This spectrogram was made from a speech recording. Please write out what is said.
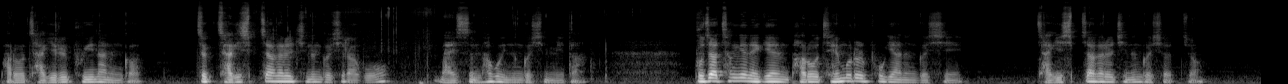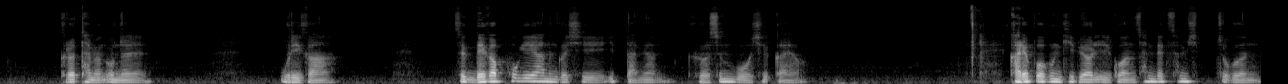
바로 자기를 부인하는 것, 즉 자기 십자가를 지는 것이라고 말씀하고 있는 것입니다. 부자 청년에겐 바로 재물을 포기하는 것이 자기 십자가를 지는 것이었죠. 그렇다면 오늘 우리가 즉 내가 포기해야 하는 것이 있다면 그것은 무엇일까요? 가려뽑은 기별 1권 330쪽은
